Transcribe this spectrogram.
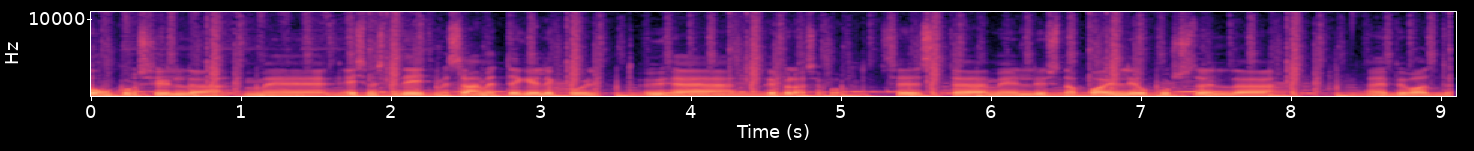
Konkursil me esimest ideed me saime tegelikult ühe õpilase poolt, sest äh, meil üsna palju kursusel äh, õpivad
